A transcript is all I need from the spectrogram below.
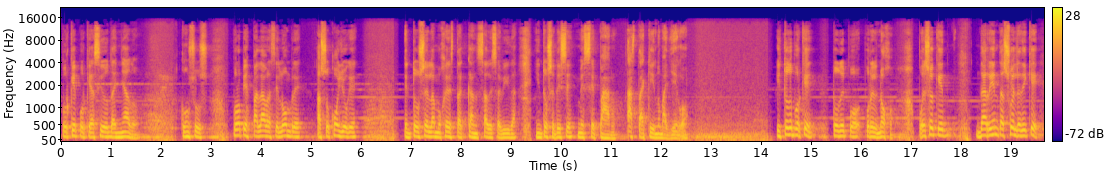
¿Por qué? Porque ha sido dañado con sus propias palabras el hombre a su cónyuge. Entonces la mujer está cansada de esa vida y entonces dice, me separo, hasta aquí no me llego. ¿Y todo por qué? Todo por, por el enojo. Por eso es que da rienda suelta de que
